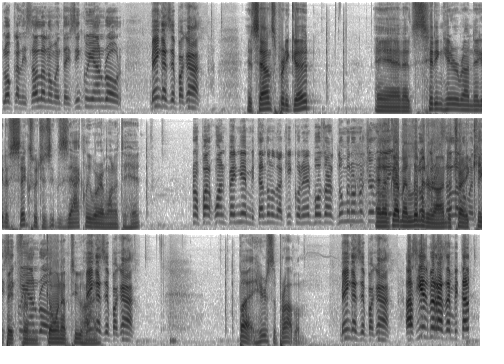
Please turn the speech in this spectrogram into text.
localizado en la 95 Yan Road. Véngase para acá. It sounds pretty good, and it's hitting here around negative 6, which is exactly where I want it to hit. Nopal Juan Peña, invitándonos aquí con Ed Bozarth, número 1 Chevrolet. And I've got my limiter on to try to keep it from going up too high. Véngase para acá. But here's the problem. Véngase para acá. Así es, mi raza, invitando.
